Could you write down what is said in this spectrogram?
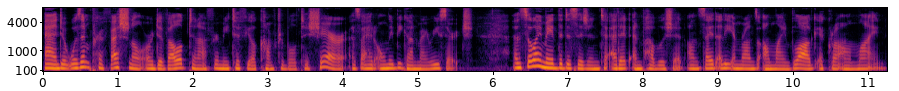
and it wasn't professional or developed enough for me to feel comfortable to share as I had only begun my research. And so I made the decision to edit and publish it on Sayyid Ali Imran's online blog, Iqra Online.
